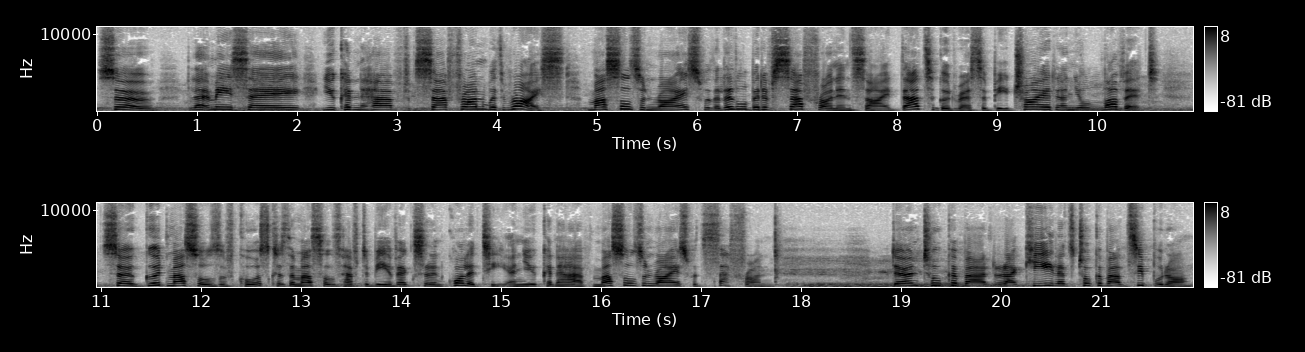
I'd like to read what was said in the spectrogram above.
so let me say you can have saffron with rice, mussels and rice with a little bit of saffron inside. That's a good recipe. Try it and you'll love it. So, good mussels, of course, because the mussels have to be of excellent quality. And you can have mussels and rice with saffron. Don't talk about raki, let's talk about tsipouro.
